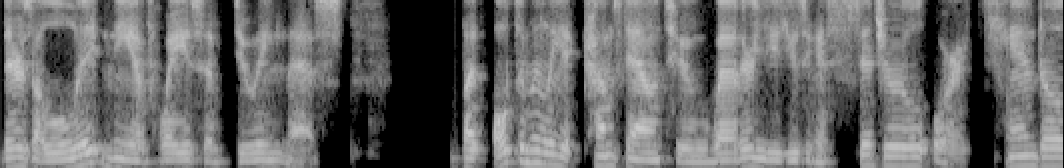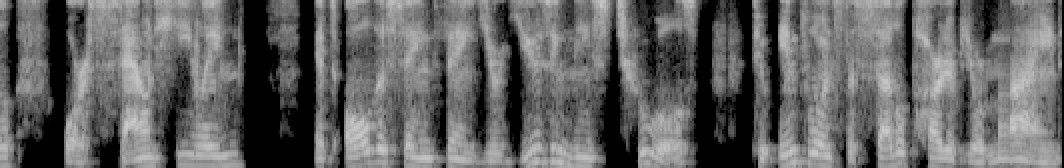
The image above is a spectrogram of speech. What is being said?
There's a litany of ways of doing this. but ultimately it comes down to whether you're using a sigil or a candle or sound healing it's all the same thing you're using these tools to influence the subtle part of your mind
